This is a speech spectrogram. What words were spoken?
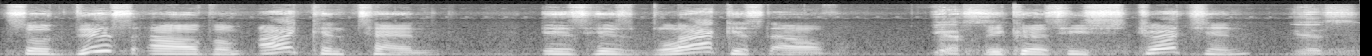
So this album, I contend, is his blackest album Yes. because he's stretching. Yes.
